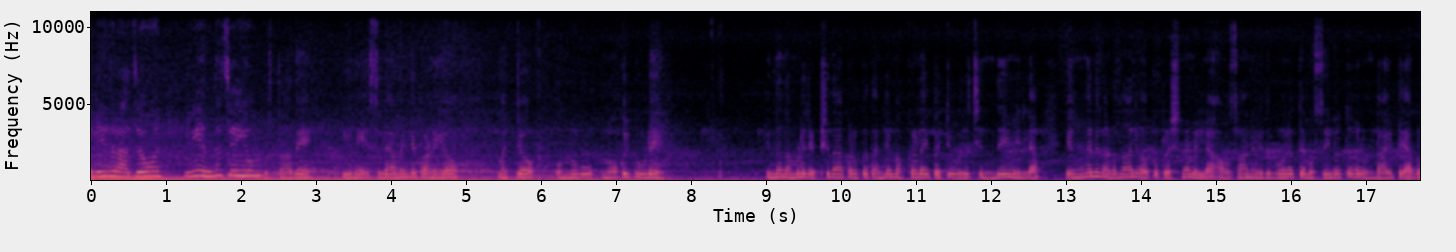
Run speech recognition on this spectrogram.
ഇലൈഹി രാജവൻ ഇനി എന്തു ചെയ്യും? ഉസ്താദേ ഇനി ഇസ്ലാമിന്റെ പണിയോ മറ്റോ ഒന്നു നോക്കിക്കൂടെ? ഇന്ന് നമ്മുടെ രക്ഷിതാക്കൾക്ക് തന്റെ മക്കളെപ്പറ്റി ഒരു ചിന്തയുമില്ല. എങ്ങനെ നടന്നാലും അവർക്ക് പ്രശ്നമില്ല. അവസാനം ഇതുപോലത്തെ മുസീബത്തുകൾ ഉണ്ടായിട്ടേ അവർ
